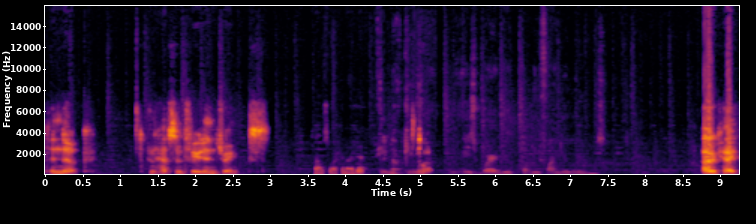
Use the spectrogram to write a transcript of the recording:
the Nook and have some food and drinks. Sounds like an idea. The nook is, Right. is where you probably find your rooms. Okay.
